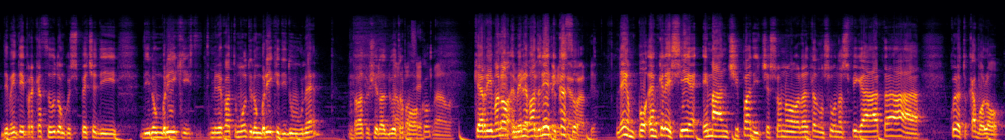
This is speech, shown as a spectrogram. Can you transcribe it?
diventa ipercazzuto con questa specie di, di lombrichi, mi ricordo molto i lombrichi di Dune, tra l'altro uscirà il 2 Ah, tra un po' sì. poco, Mamma. che arrivano Sento e me ne vado lì e cazzo, arrabbia. Lei un po', anche lei si emancipa, dice sono, in realtà non sono una sfigata, quello ha detto cavolo,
